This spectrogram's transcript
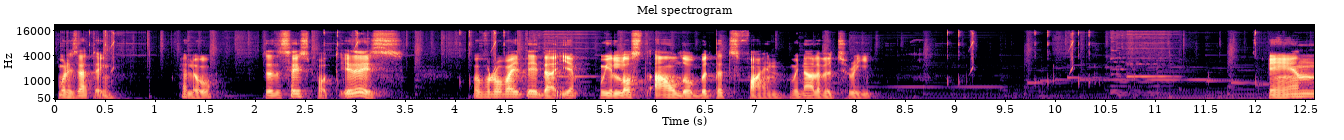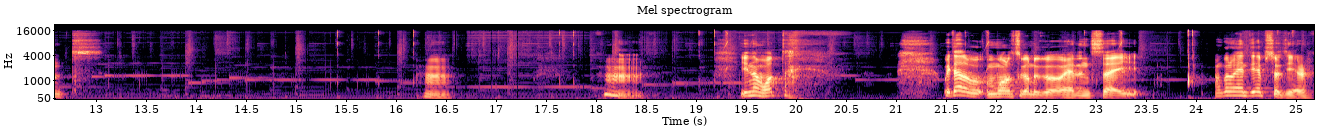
What is that thing? Hello? Is that the safe spot? It is! Override data. Yep, we lost Aldo, but that's fine. We're now level 3. And... Hmm. Hmm. You know what? With that, I'm also gonna go ahead and say... I'm gonna end the episode here.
